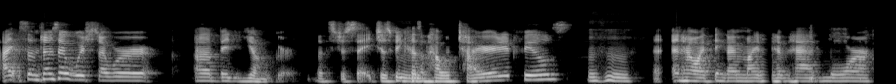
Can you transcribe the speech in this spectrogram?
I sometimes I wished I were a bit younger. Let's just say, just because of how tired it feels, Mhm. and how I think I might have had more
